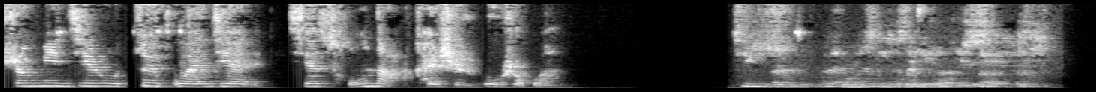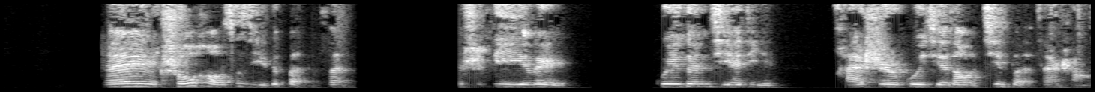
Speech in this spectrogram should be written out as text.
生命进入最关键的，先从哪开始入手啊？尽本分。哎，守好自己的本分，这是第一位。归根结底，还是归结到尽本分上。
